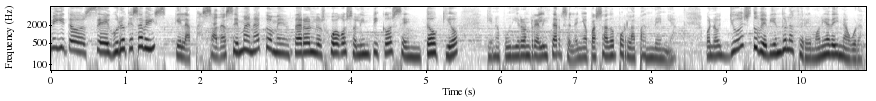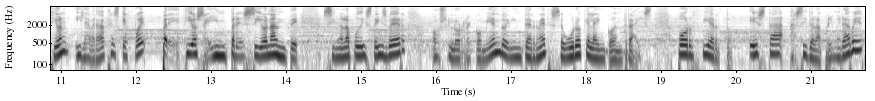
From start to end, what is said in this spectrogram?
Amiguitos, seguro que sabéis que la pasada semana comenzaron los Juegos Olímpicos en Tokio, que no pudieron realizarse el año pasado por la pandemia. Bueno, yo estuve viendo la ceremonia de inauguración y la verdad es que fue preciosa, impresionante. Si no la pudisteis ver, os lo recomiendo en internet, seguro que la encontráis. Por cierto, esta ha sido la primera vez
